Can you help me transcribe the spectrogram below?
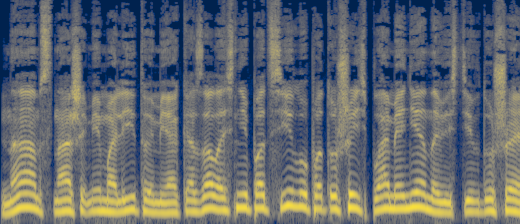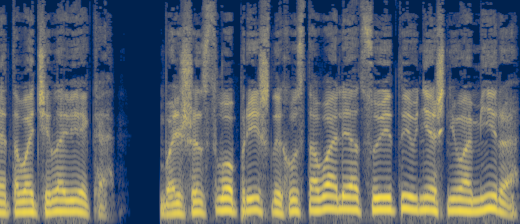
Нам с нашими молитвами оказалось не под силу потушить пламя ненависти в душе этого человека. Большинство пришлых уставали от суеты внешнего мира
